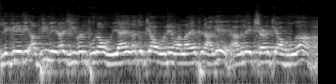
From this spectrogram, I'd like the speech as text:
लेकिन यदि अभी मेरा जीवन पूरा हो जाएगा तो क्या होने वाला है? फिर आगे, अगले क्षण क्या होगा?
